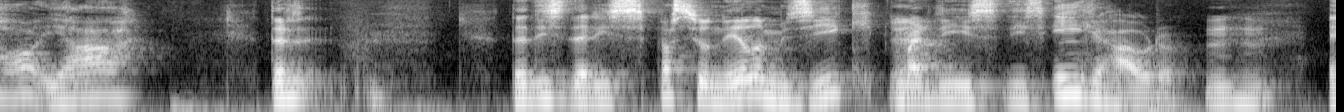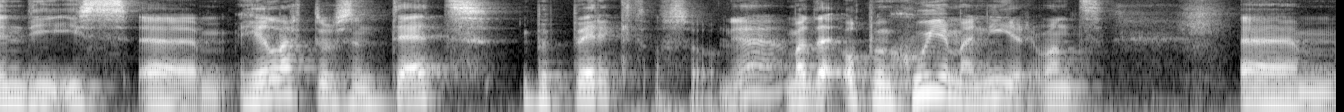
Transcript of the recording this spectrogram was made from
Oh, ja. Dat, is, dat is passionele muziek, Ja. maar die is, die is ingehouden. Mhm. En die is ehm, heel hard door zijn tijd beperkt of zo. Ja. Maar dat, op een goede manier, want ehm,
